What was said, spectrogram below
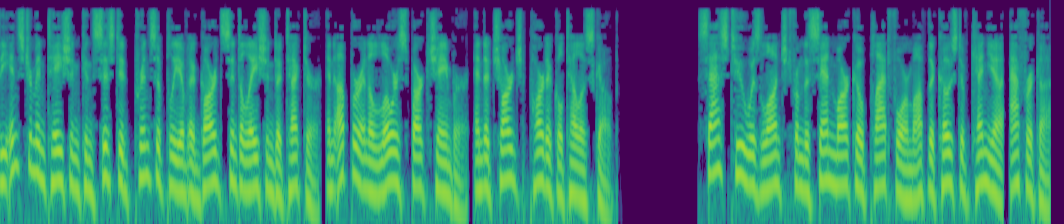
The instrumentation consisted principally of a guard scintillation detector, an upper and a lower spark chamber, and a charged particle telescope. SAS-2 was launched from the San Marco platform off the coast of Kenya, Africa,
